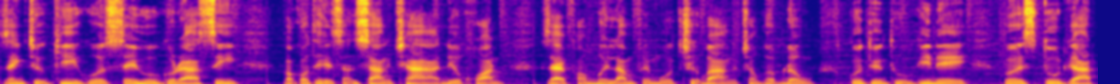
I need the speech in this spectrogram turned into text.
giành chữ ký của Sehu Gorasi và có thể sẵn sàng trả điều khoản giải phóng 15,1 triệu bảng trong hợp đồng của tuyển thủ Guinea với Stuttgart.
